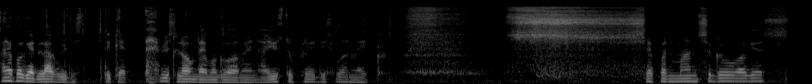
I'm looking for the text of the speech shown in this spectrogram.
I never get luck with this ticket. this long time ago. I mean, I used to play this one like seven months ago, I guess.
